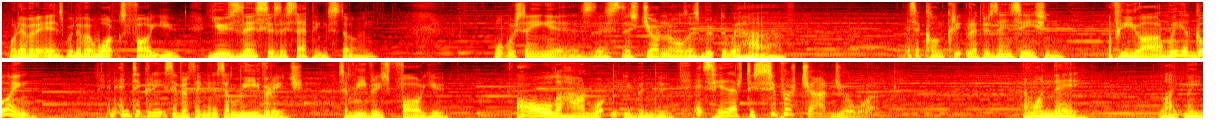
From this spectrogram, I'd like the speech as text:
Whatever it is, whatever works for you, use this as a stepping stone. What we're saying is this this journal, this book that we have, it's a concrete representation of who you are, where you're going. And integrates everything and it's a leverage. It's a leverage for you. All the hard work that you've been doing. It's here to supercharge your work. And one day, like me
